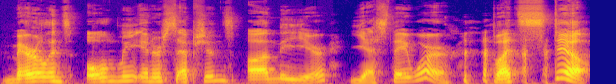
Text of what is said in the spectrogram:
Maryland's only interceptions on the year? Yes, they were. But still,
